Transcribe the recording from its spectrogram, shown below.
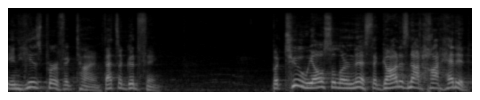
in His perfect time. That's a good thing. But two, we also learn this that God is not hot headed,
